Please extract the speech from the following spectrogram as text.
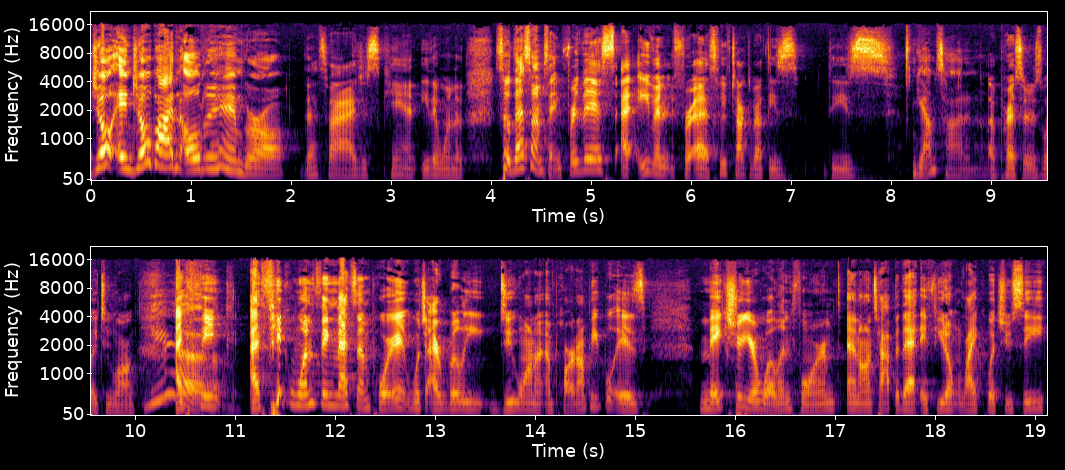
Joe and Joe Biden older than him, girl. That's why I just can't either one of. So that's what I'm saying. For this, I, even for us, we've talked about these these Yeah, I'm tired of oppressors way too long. Yeah. I think I think one thing that's important, which I really do want to impart on people, is make sure you're well informed. And on top of that, if you don't like what you see,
